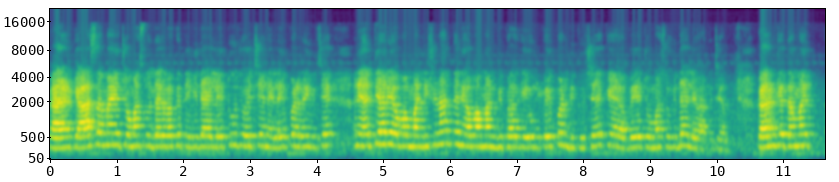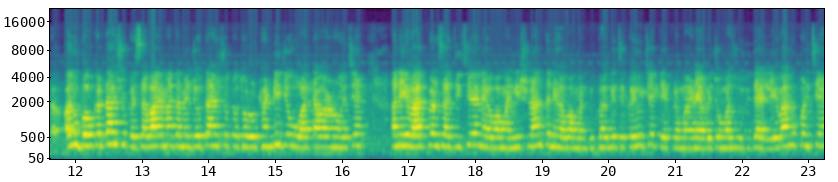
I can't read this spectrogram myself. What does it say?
કારણ કે આ સમયે ચોમાસું દર વખતે વિદાય લેતું જ હોય છે અને લઈ પણ રહ્યું છે. અને અત્યારે હવામાન નિષ્ણાંત અને હવામાન વિભાગે એવું કંઈ પણ દીધું છે કે હવે ચોમાસું વિદાય લેવાનું છે. કારણ કે તમે અનુભવ કરતા હશો કે સવારમાં તમે જોતા હશો તો થોડું ઠંડી જેવું વાતાવરણ હોય છે. અને એ વાત પણ સાચી છે અને હવામાન નિષ્ણાંત અને હવામાન વિભાગે જે કહ્યું છે તે પ્રમાણે હવે ચોમાસું વિદાય લેવાનું પણ છે.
